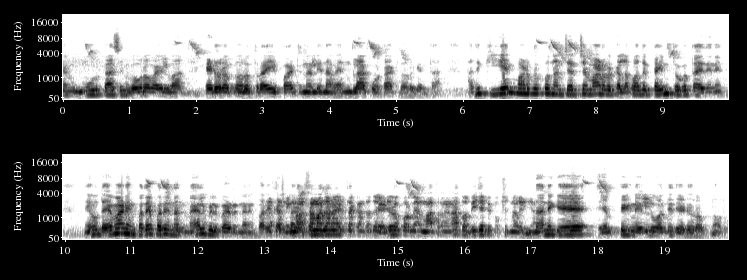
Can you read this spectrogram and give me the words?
ನಮ್ಗೆ ಮೂರು ಕಾಸಿನ ಗೌರವ ಇಲ್ವಾ? ಯಡಿಯೂರಪ್ಪನವ್ರ ಹತ್ರ ಈ ಪಾರ್ಟಿನಲ್ಲಿ ನಾವು ಎನ್ ಬ್ಲಾಕ್ ಓಟ್ ಹಾಕಿದವ್ರಿಗಿಂತ ಅದಕ್ಕೆ ಏನು ಮಾಡಬೇಕು ನಾನು ಚರ್ಚೆ ಮಾಡ್ಬೇಕಲ್ಲಪ್ಪ ಅದಕ್ಕೆ ಟೈಮ್ ತಗೋತಾ ಇದ್ದೀನಿ. ನೀವು ದಯಮಾಡಿ ಹಿಂಗೆ ಪದೇ ಪದೇ ನನ್ನ ಮೇಲೆ ಬೀಳ್ಬೇಡ್ರಿ. ನನಗೆ ಭಾರಿ ಕಷ್ಟ. ಅಸಮಾಧಾನ ಇರ್ತಕ್ಕಂಥದ್ದು ಯಡಿಯೂರಪ್ಪ ಮೇಲೆ ಮಾತ್ರನೇನಾ ಅಥವಾ ಬಿಜೆಪಿ ಪಕ್ಷದ ಮೇಲೆ ನನಗೆ ಎಂ ಪಿಗೆ ನಿಲ್ಲು ಅಂದಿದ್ದು ಯಡಿಯೂರಪ್ಪನವರು.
